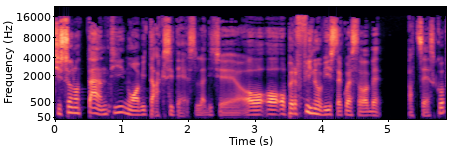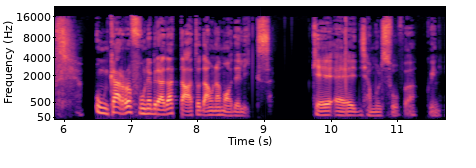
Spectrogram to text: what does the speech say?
ci sono tanti nuovi taxi Tesla. Dice ho, ho, ho perfino visto, e questo vabbè pazzesco, un carro funebre adattato da una Model X, che è diciamo il SUV. Quindi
